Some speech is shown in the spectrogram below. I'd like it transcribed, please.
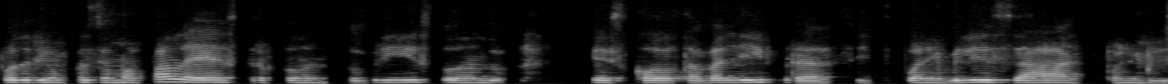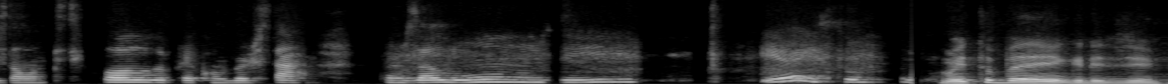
poderiam fazer uma palestra falando sobre isso, falando que a escola estava ali para se disponibilizar, disponibilizar uma psicóloga para conversar com os alunos e, e é isso. Muito bem, Ingrid.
